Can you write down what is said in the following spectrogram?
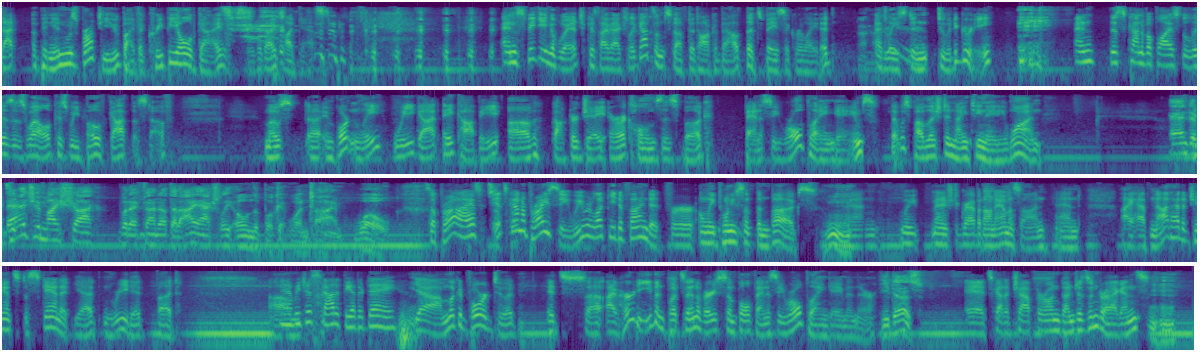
That opinion was brought to you by the creepy old guy podcast. and speaking of which, because I've actually got some stuff to talk about that's basic related, Uh-huh. at least in, to a degree. and this kind of applies to Liz as well, because we both got the stuff. Most uh, importantly, we got a copy of Dr. J. Eric Holmes's book, Fantasy Role Playing Games, that was published in 1981. And It's a- imagine my shock when I found out that I actually owned the book at one time. Whoa. Surprise! It's kind of pricey. We were lucky to find it for only twenty something bucks, Hmm. and we managed to grab it on Amazon. And I have not had a chance to scan it yet and read it, but um, yeah, we just got it the other day. yeah, I'm looking forward to it. It's uh, I've heard he even puts in a very simple fantasy role playing game in there. He does. It's got a chapter on Dungeons and Dragons, Mhm.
